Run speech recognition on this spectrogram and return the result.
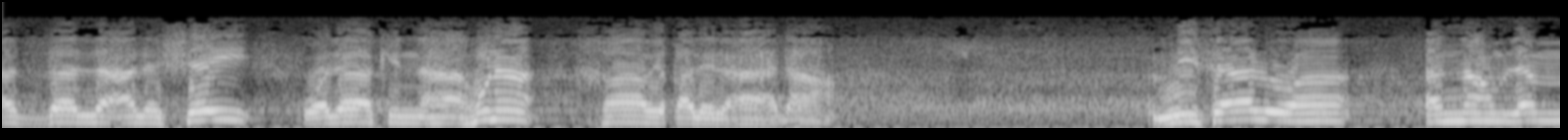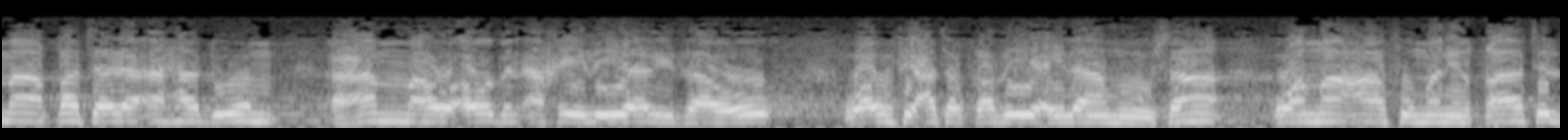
الدالة على الشيء ولكنها هنا خارقة للعادة. مثالها أنهم لما قتل أحدهم عمه أو ابن أخيه ليرثه ورفعت القضية إلى موسى وما عرفوا من القاتل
